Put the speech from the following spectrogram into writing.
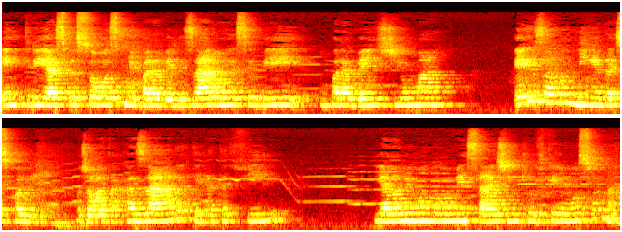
entre as pessoas que me parabenizaram, eu recebi um parabéns de uma ex-aluninha da escolinha. Hoje ela está casada, tem até filho. E ela me mandou uma mensagem que eu fiquei emocionada.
